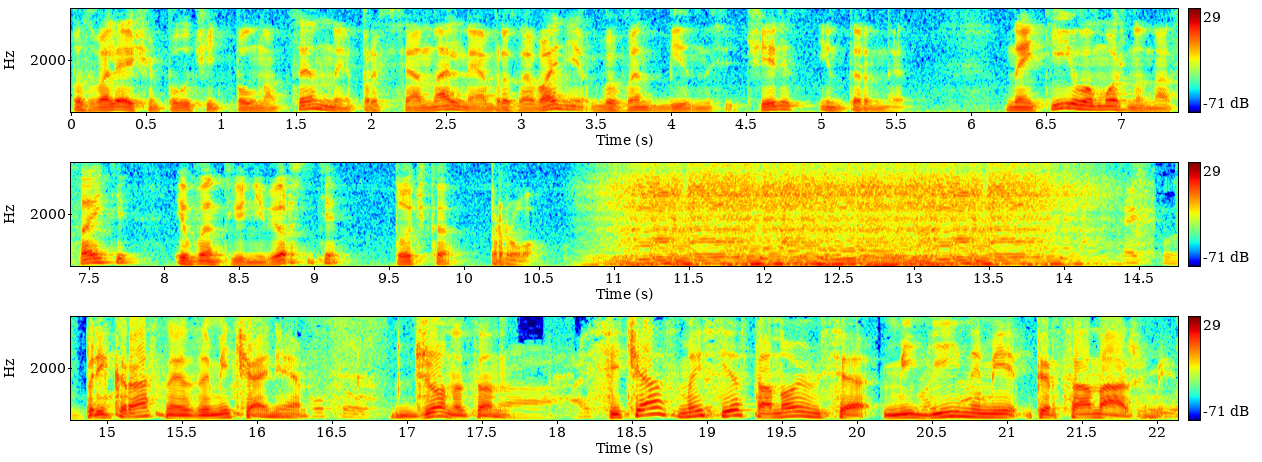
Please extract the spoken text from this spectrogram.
позволяющим получить полноценное профессиональное образование в ивент-бизнесе через интернет. Найти его можно на сайте eventuniversity.pro. Прекрасное замечание. Джонатан, Сейчас мы все становимся медийными персонажами.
